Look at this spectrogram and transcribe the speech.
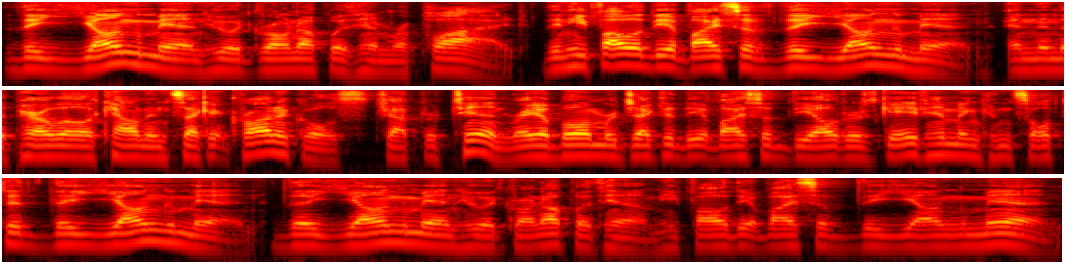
The young men who had grown up with him replied. Then he followed the advice of the young men. And then the parallel account in Second Chronicles chapter 10. Rehoboam rejected the advice of the elders gave him and consulted the young men. The young men who had grown up with him. He followed the advice of the young men.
